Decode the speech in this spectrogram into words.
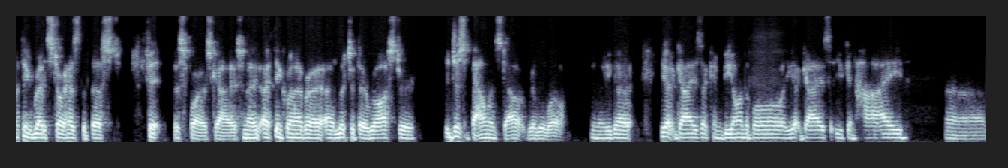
I think Red Star has the best fit as far as guys. And I, I think whenever I, I, looked at their roster, it just balanced out really well. You know, you got you got guys that can be on the ball. You got guys that you can hide. Uh,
